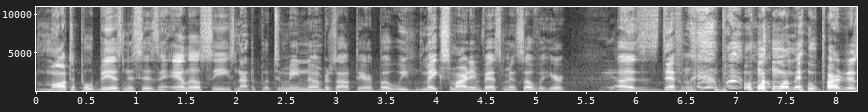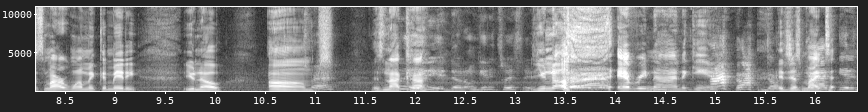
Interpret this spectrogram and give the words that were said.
multiple businesses and LLCs, not to put too many numbers out there, but we make smart investments over here. Uh, it's definitely one woman who part of the smart woman committee, you know. Um, Right. it's not con- idiot, though. Don't get it twisted. you know every now and again. It just might get it.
